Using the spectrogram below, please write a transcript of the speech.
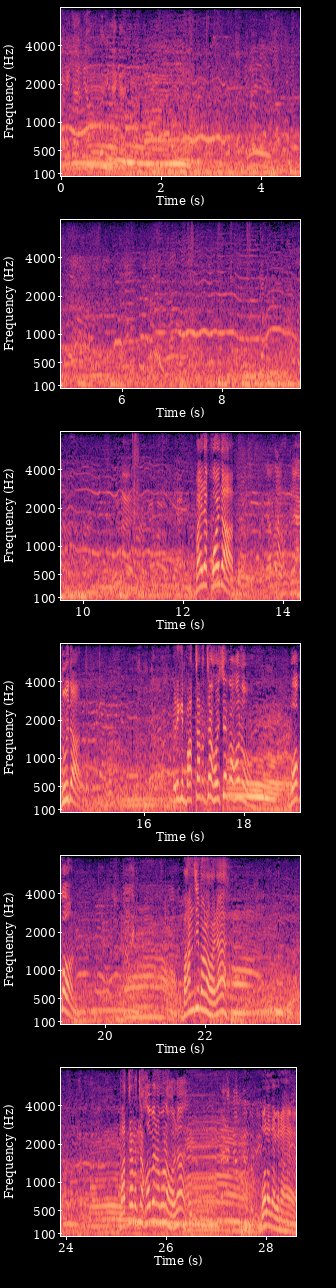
ভাই এটা কয় দাঁত? দুই দাঁত। এটা কি বাচ্চা টাচ্চা হয়েছে কখনো? বকন? ভাঞ্জি মনে হয় না? বাচ্চা টাচ্চা হবে না মনে হয় না? বলা যাবে না হ্যাঁ।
